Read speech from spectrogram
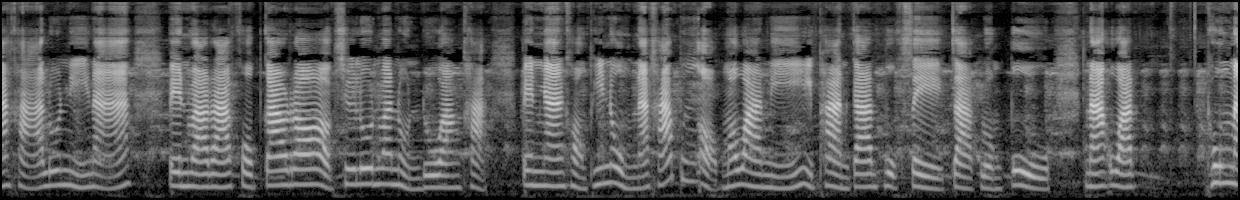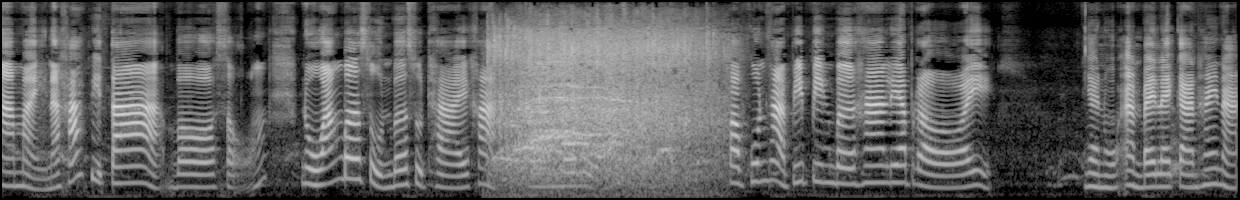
นะคะ รุ่นนี้นะ เป็นวาระครบเก้ารอบ ชื่อรุ่นว่าหนุนดวงค่ะ เป็นงานของพี่หนุ่มนะคะเพิ่งออกเมื่อวานนี้ผ่านการปลูกเสกจากหลวงปู่ณวัดทุ่งนาใหม่นะคะพี่ตาบอสองหนูว่างเบอร์ศูนย์เบอร์สุดท้ายค่ะกำลังเบอร์เหลือขอบคุณค่ะ พี่ปิงเบอร์ห้าเรียบร้อย อย่าหนูอ่านใบรายการให้นะ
